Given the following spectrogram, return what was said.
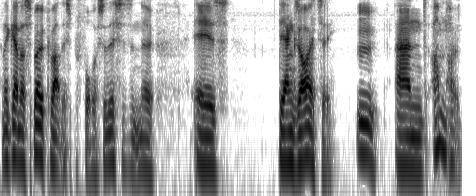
and again i spoke about this before so this isn't new is the anxiety Mm. and i'm like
